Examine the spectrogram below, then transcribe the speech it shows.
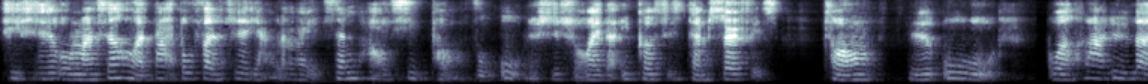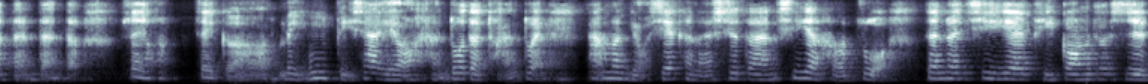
其实我们生活大部分是仰赖生态系统服务，就是所谓的 ecosystem service，从植物、文化、娱乐等等的，所以这个领域底下也有很多的团队，他们有些可能是跟企业合作，针对企业提供就是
